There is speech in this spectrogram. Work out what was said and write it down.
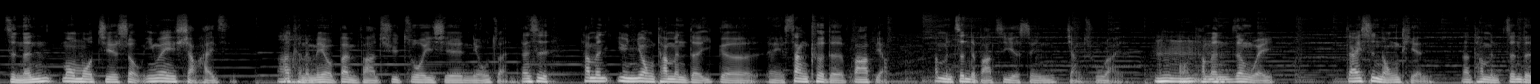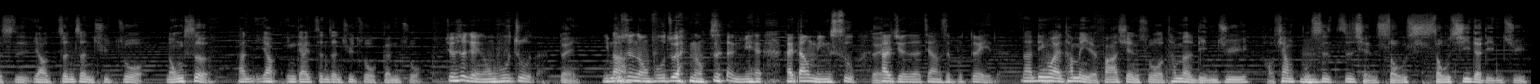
只能默默接受，因为小孩子他可能没有办法去做一些扭转，但是他们运用他们的一个诶上课的发表，他们真的把自己的声音讲出来了。嗯，他们认为该是农田，那他们真的是要真正去做农舍，他要应该真正去做耕作，就是给农夫住的。对。你不是农夫住在农舍里面，还当民宿，他觉得这样是不对的。那另外，他们也发现说，他们的邻居好像不是之前熟熟悉的邻居，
